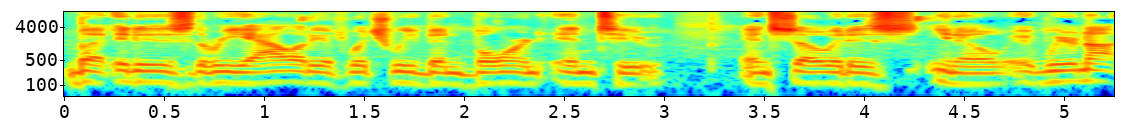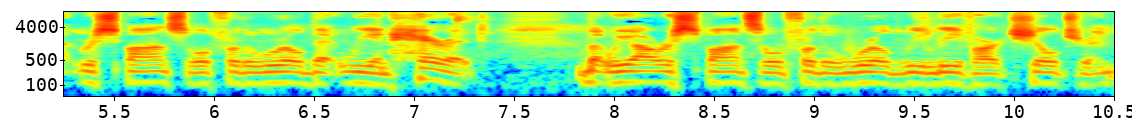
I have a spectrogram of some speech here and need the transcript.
but it is the reality of which we've been born into. And so it is, you know, we're not responsible for the world that we inherit, but we are responsible for the world we leave our children.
